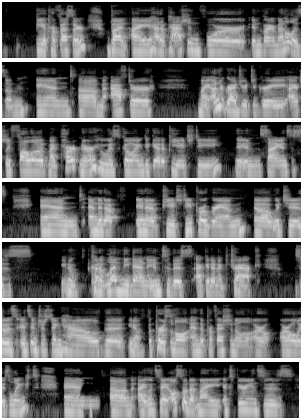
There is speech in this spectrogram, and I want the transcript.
be a professor, but I had a passion for environmentalism. And um, after my undergraduate degree, I actually followed my partner who was going to get a PhD in science and ended up in a PhD program, uh, which is, you know, kind of led me then into this academic track. So it's it's interesting how the you know the personal and the professional are are always linked, and um, I would say also that my experiences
